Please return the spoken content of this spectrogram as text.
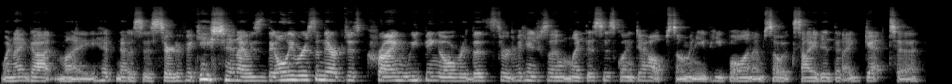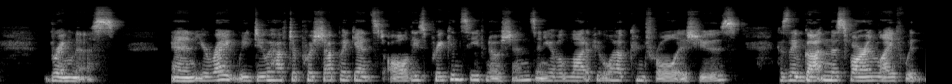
when i got my hypnosis certification. I was the only person there just crying weeping over the certification because i'm like this is going to help so many people and i'm so excited that i get to bring this and you're right we do have to push up against all these preconceived notions and you have a lot of people have control issues because they've gotten this far in life with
